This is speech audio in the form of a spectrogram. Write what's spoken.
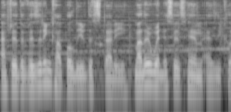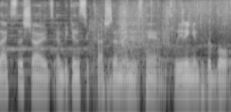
After the visiting couple leave the study, Mother witnesses him as he collects the shards and begins to crush them in his hands, leading into the bowl.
